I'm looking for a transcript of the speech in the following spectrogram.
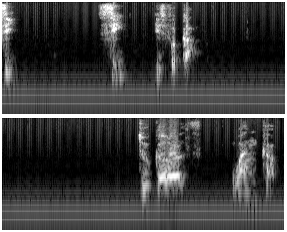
C. C is for cup. Two girls, one cup.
